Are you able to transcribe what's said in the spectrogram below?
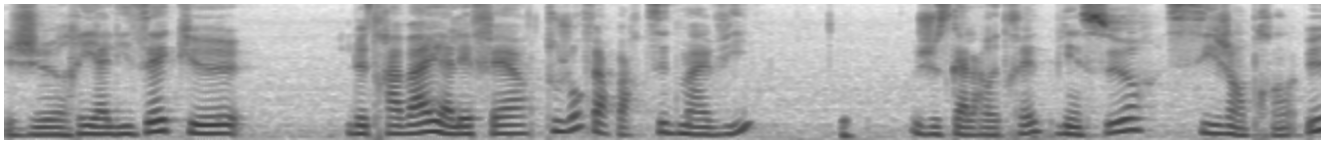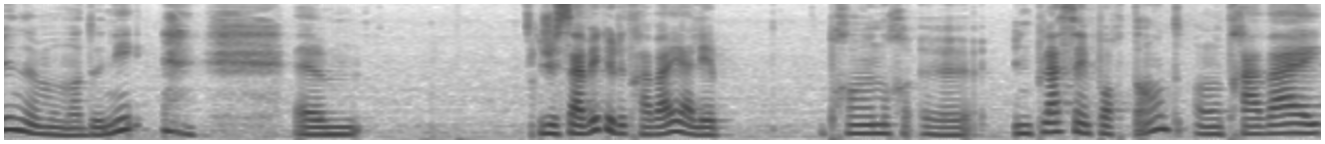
Je réalisais que le travail allait faire toujours faire partie de ma vie jusqu'à la retraite, bien sûr, si j'en prends une à un moment donné. Euh, je savais que le travail allait prendre euh, une place importante. On travaille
